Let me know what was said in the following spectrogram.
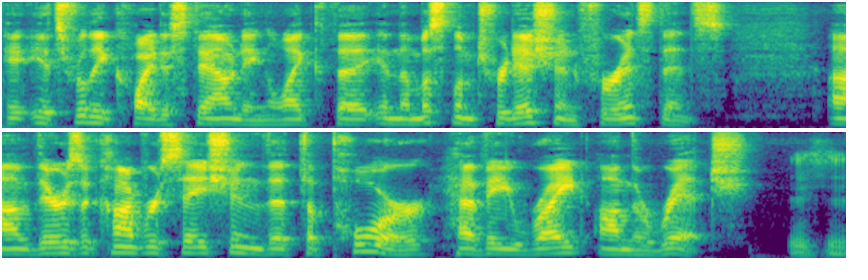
It, it's really quite astounding. Like the in the Muslim tradition, for instance, uh, there's a conversation that the poor have a right on the rich. Mm-hmm.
